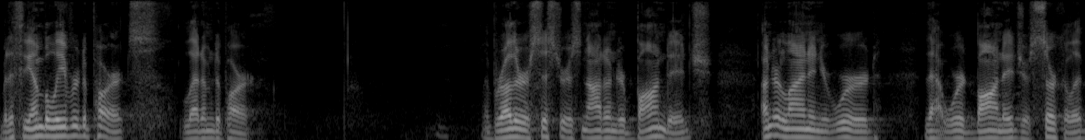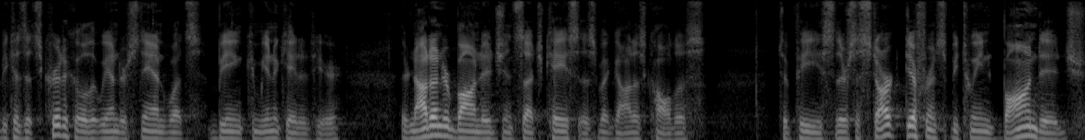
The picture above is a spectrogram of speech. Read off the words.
But if the unbeliever departs, let him depart. A brother or sister is not under bondage. Underline in your word that word bondage or circle it because it's critical that we understand what's being communicated here. They're not under bondage in such cases, but God has called us to peace. There's a stark difference between bondage,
